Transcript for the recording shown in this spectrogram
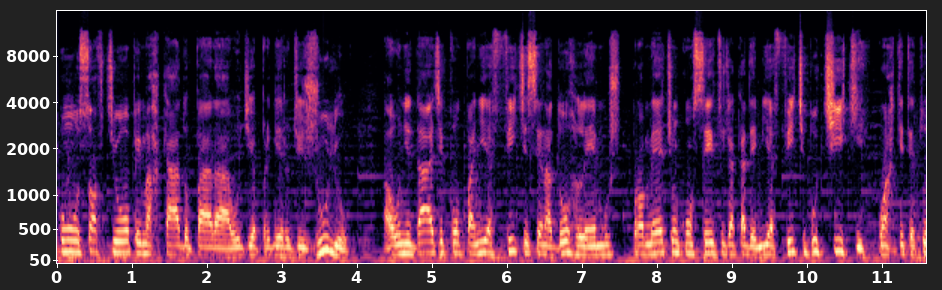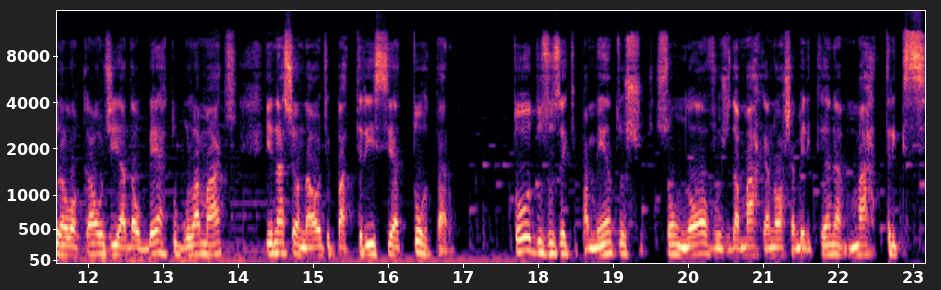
Com o Soft Open marcado para o dia 1 de julho, a unidade Companhia Fit Senador Lemos promete um conceito de academia Fit Boutique, com arquitetura local de Adalberto Bulamac e nacional de Patrícia Tortaro. Todos os equipamentos são novos da marca norte-americana Matrix.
